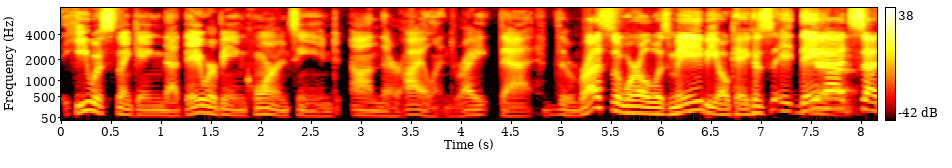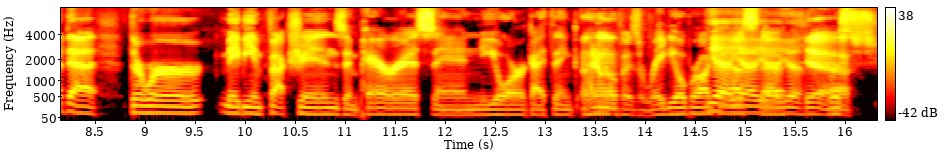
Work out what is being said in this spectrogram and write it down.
he was thinking that they were being quarantined on their island, right? That the rest of the world was maybe okay because they Yeah. had said that there were maybe infections in Paris and New York. I think I don't know Uh-huh. if it was a radio broadcast. yeah, yeah, that yeah. Yeah. was sh-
